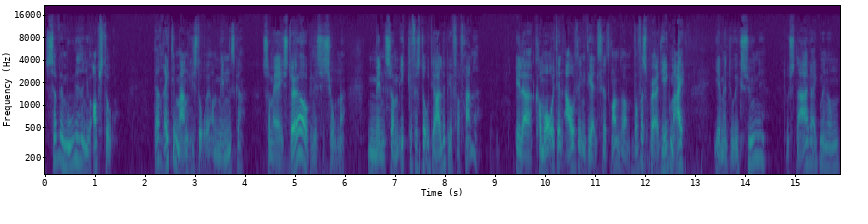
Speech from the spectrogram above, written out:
så vil muligheden jo opstå. Der er rigtig mange historier om mennesker, som er i større organisationer, men som ikke kan forstå, at de aldrig bliver forfremmet. Eller kommer over i den afdeling, de altid har drømt om. Hvorfor spørger de ikke mig? Jamen, du er ikke synlig. Du snakker ikke med nogen.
